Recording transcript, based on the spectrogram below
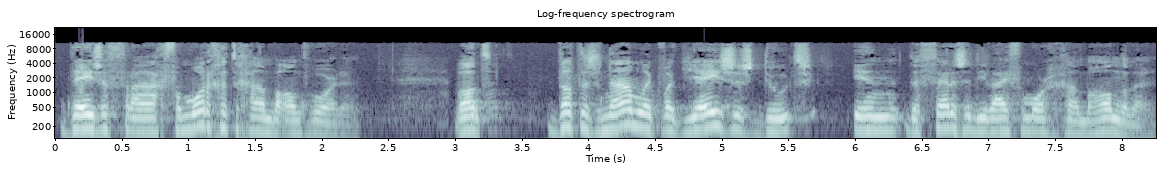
deze vraag vanmorgen te gaan beantwoorden? Want dat is namelijk wat Jezus doet in de versen die wij vanmorgen gaan behandelen.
